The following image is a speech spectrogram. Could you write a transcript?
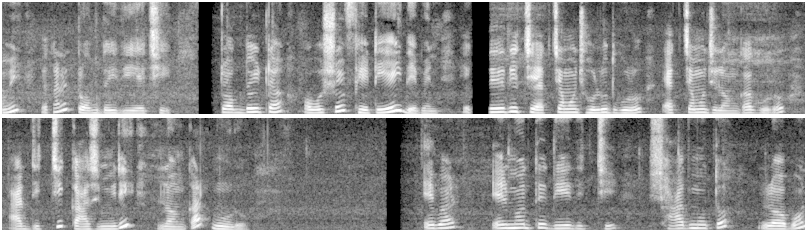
আমি এখানে টক দই দিয়েছি। টক দইটা অবশ্যই ফেটিয়েই দেবেন। দিয়ে দিচ্ছি এক চামচ হলুদ গুঁড়ো, এক চামচ লঙ্কা গুঁড়ো আর দিচ্ছি কাশ্মীরি লঙ্কার গুঁড়ো। এবার এর মধ্যে দিয়ে দিচ্ছি স্বাদ মতো লবণ।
